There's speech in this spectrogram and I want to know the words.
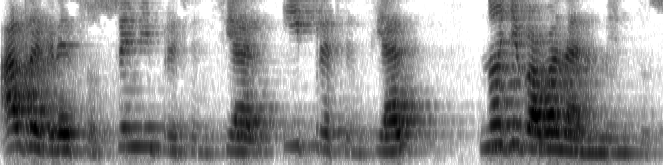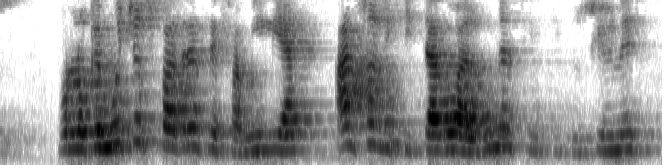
al regreso semipresencial y presencial no llevaban alimentos, por lo que muchos padres de familia han solicitado a algunas instituciones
